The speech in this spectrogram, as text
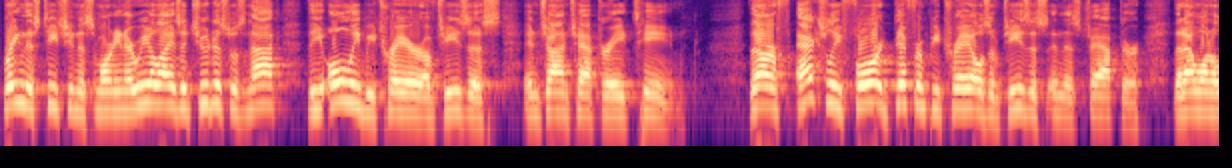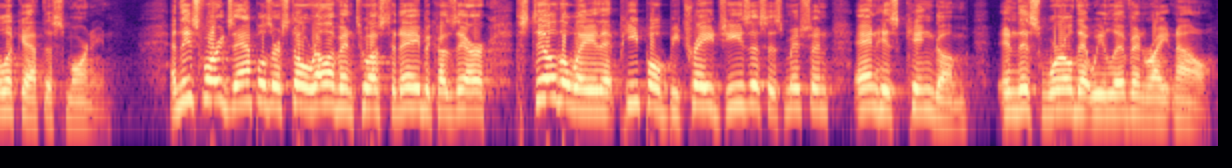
bring this teaching this morning, I realized that Judas was not the only betrayer of Jesus in John chapter 18. There are actually four different betrayals of Jesus in this chapter that I want to look at this morning. And these four examples are still relevant to us today because they are still the way that people betray Jesus, his mission, and his kingdom in this world that we live in right now.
